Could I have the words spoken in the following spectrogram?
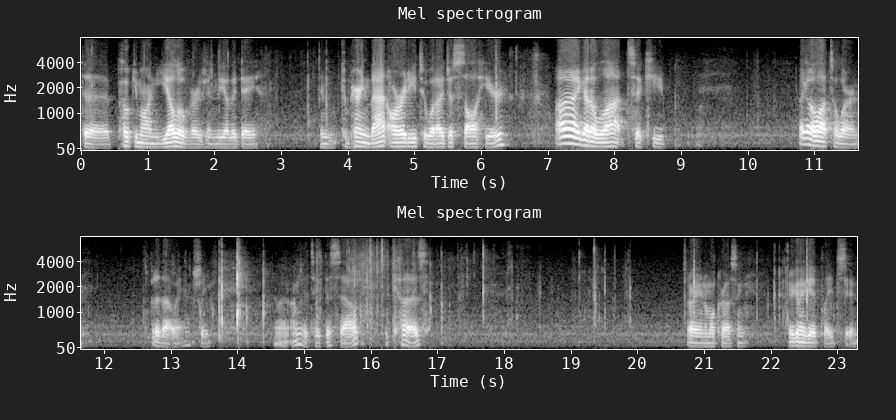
the Pokemon Yellow version the other day. And comparing that already to what I just saw here, I got a lot to keep. I got a lot to learn. Let's put it that way, actually. I'm going to take this out because... Sorry, Animal Crossing. You're going to get played soon.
